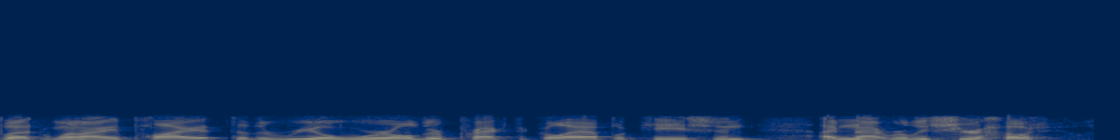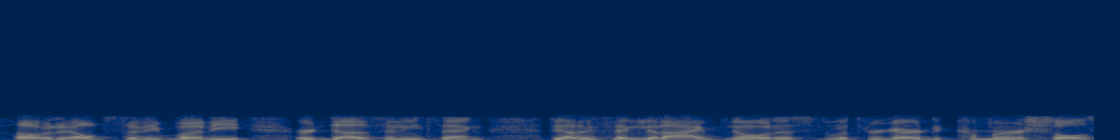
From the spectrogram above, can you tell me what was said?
but when I apply it to the real world or practical application, I'm not really sure how it, how it helps anybody or does anything. The other thing that I've noticed with regard to commercials,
